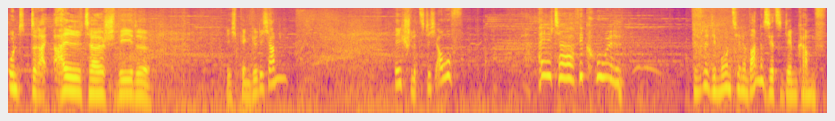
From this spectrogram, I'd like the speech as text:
Und drei... Alter Schwede! Ich pinkel dich an. Ich schlitz dich auf. Alter, wie cool. Wie viele Dämonenzähne waren das jetzt in dem Kampf?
